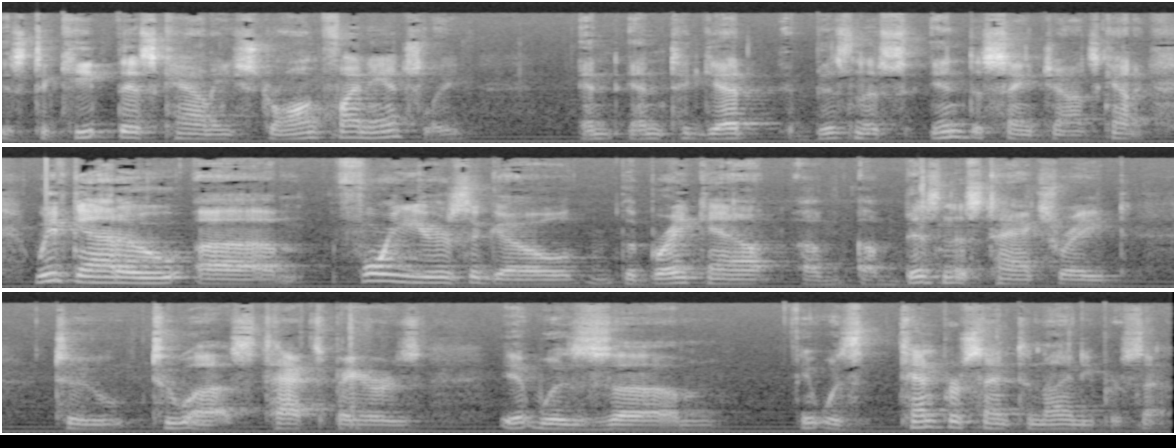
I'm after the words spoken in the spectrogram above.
Is to keep this county strong financially, and and to get business into St. Johns County. We've got to. Um, four years ago, the breakout of, of business tax rate to to us taxpayers, it was um, it was 10% to 90%.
